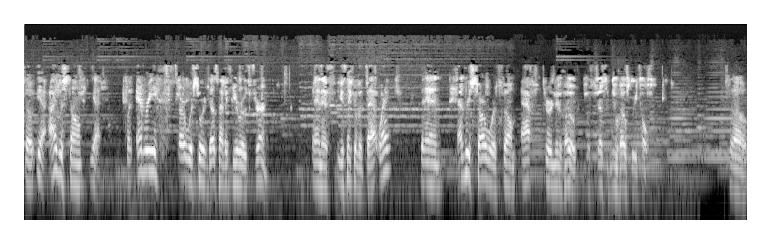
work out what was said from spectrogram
so yeah, I just don't, yeah, but every Star Wars story does have a hero's journey. And if you think of it that way, then every Star Wars film after New Hope was just a New Hope retold. So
